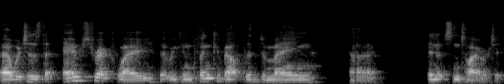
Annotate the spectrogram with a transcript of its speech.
uh, which is the abstract way that we can think about the domain uh, in its entirety.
